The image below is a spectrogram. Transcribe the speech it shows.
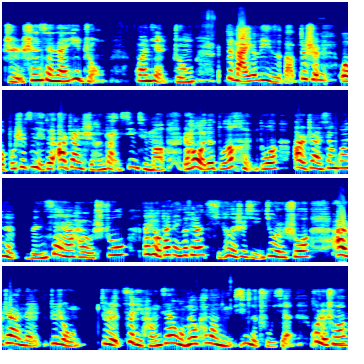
只深陷在一种观点中。再拿一个例子吧，就是我不是自己对二战史很感兴趣吗？然后我就读了很多二战相关的文献啊，还有书。但是我发现一个非常奇特的事情，就是说二战的这种。就是字里行间，我没有看到女性的出现，或者说，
